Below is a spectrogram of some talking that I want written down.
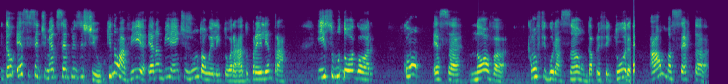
Então, esse sentimento sempre existiu. O que não havia era ambiente junto ao eleitorado para ele entrar. E isso mudou agora. Com essa nova configuração da prefeitura, há uma certa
